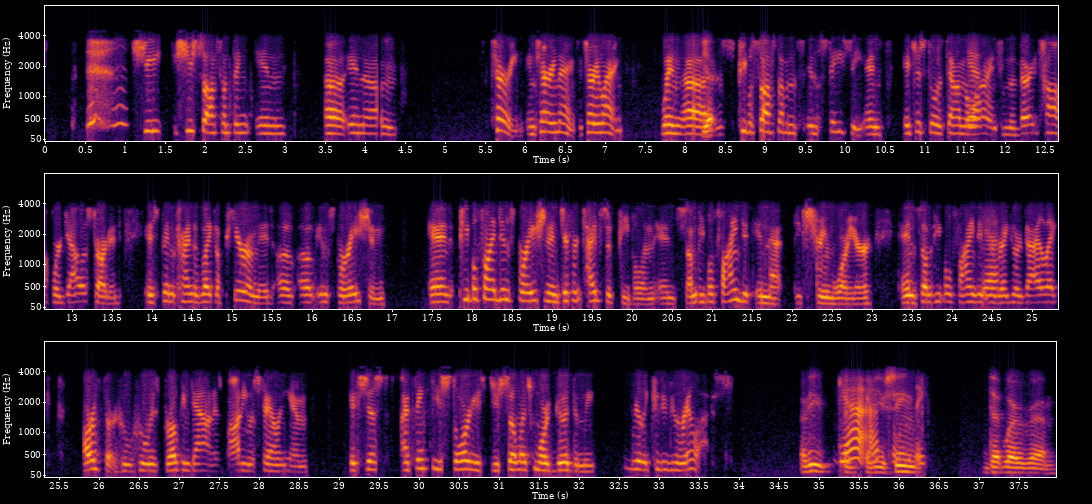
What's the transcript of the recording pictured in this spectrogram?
she she saw something in uh in um Terry in Terry Lang Terry Lang when uh Yep. people saw stuff in, in Stacy and it just goes down the Yeah. line from the very top where Gala started. It's been kind of like a pyramid of, of inspiration. And people find inspiration in different types of people, and, and some people find it in that extreme warrior, and some people find it in Yeah. a regular guy like Arthur, who who was broken down, his body was failing him. It's just, I think these stories do so much more good than we really could even realize. Have you yeah, have you seen that we're um,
